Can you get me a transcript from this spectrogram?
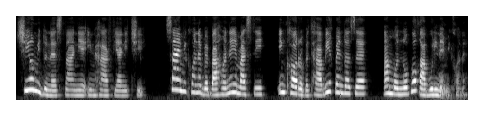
شیو می‌دونست معنی این حرف یعنی چی. سعی می‌کنه به بهانه مستی این کار رو به تعویق بندازه اما نوبو قبول نمی‌کنه.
